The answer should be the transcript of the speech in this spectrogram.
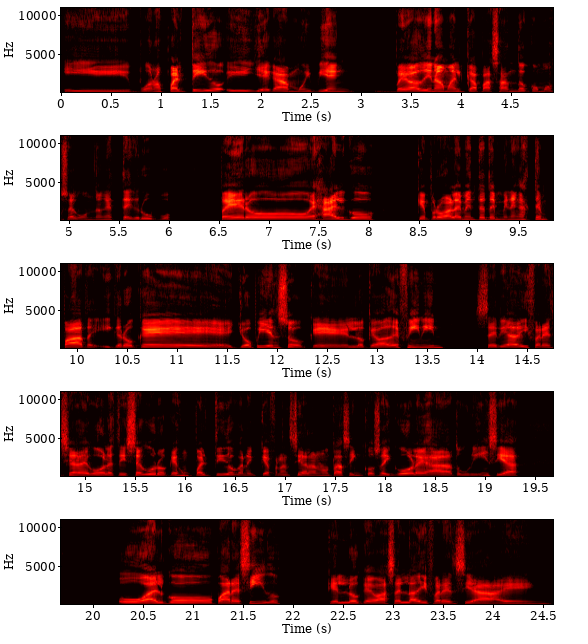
y buenos partidos y llega muy bien veo a Dinamarca pasando como segundo en este grupo. Pero es algo que probablemente terminen hasta empate. Y creo que yo pienso que lo que va a definir sería la diferencia de goles. Estoy seguro que es un partido con el que Francia le anota 5 o 6 goles a Tunisia o algo parecido, que es lo que va a hacer la diferencia en,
